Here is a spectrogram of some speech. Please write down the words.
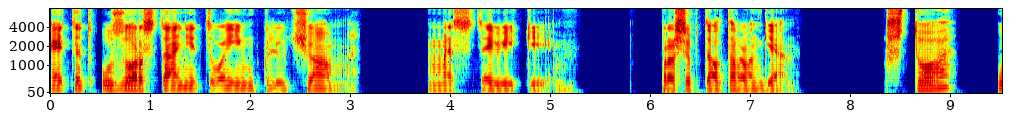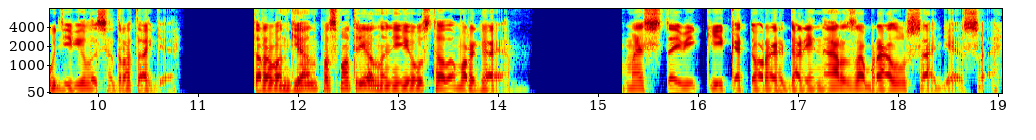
Этот узор станет твоим ключом. Мостовики. Прошептал Таравангиан. Что? Удивилась Адратагия. Таравангиан посмотрел на нее, устало моргая. Мостовики, которых Долинар забрал у Садиаса.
